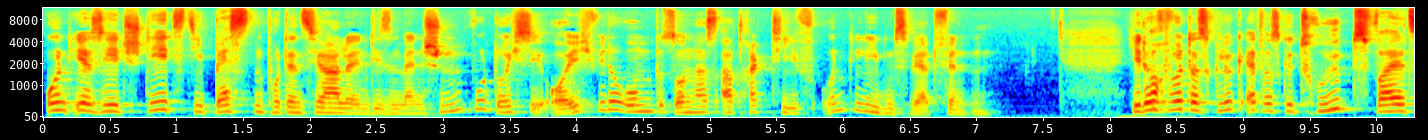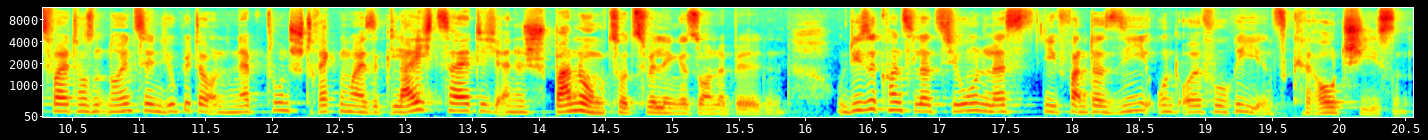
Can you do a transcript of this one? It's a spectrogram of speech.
und ihr seht stets die besten Potenziale in diesen Menschen, wodurch sie euch wiederum besonders attraktiv und liebenswert finden. Jedoch wird das Glück etwas getrübt, weil 2019 Jupiter und Neptun streckenweise gleichzeitig eine Spannung zur Zwillinge-Sonne bilden. Und diese Konstellation lässt die Fantasie und Euphorie ins Kraut schießen.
